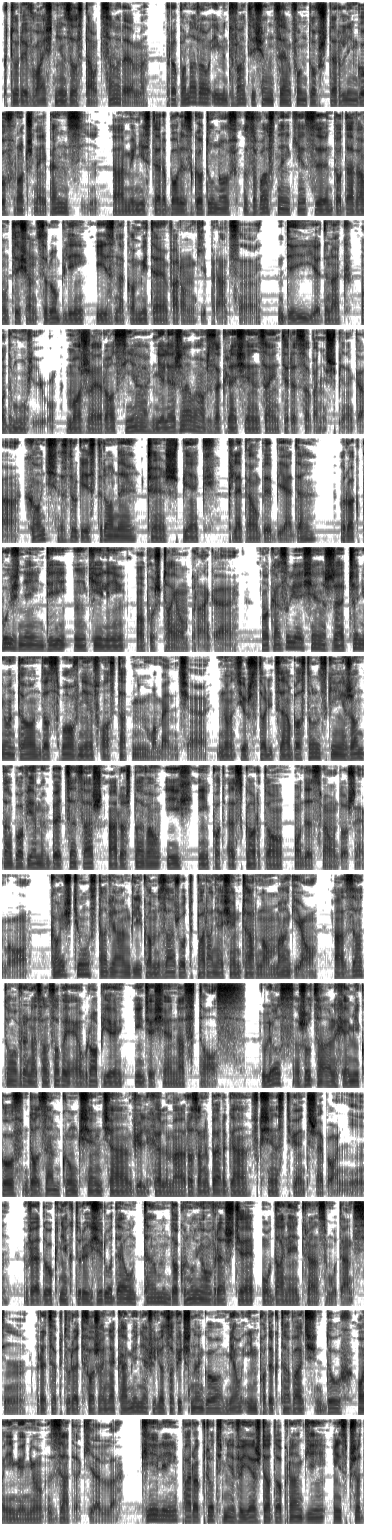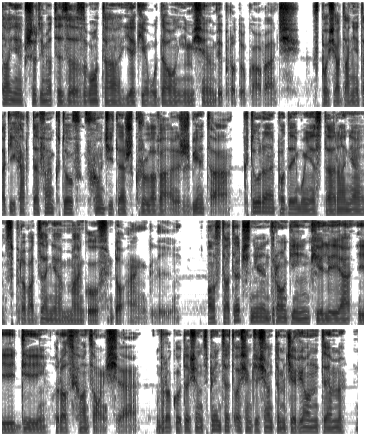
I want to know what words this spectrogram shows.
który właśnie został carem, Proponował im 2000 funtów szterlingów rocznej pensji, a minister Borys Gotunow z własnej kiesy dodawał 1000 rubli i znakomite warunki pracy. Dee jednak odmówił. Może Rosja nie leżała w zakresie zainteresowań szpiega, choć z drugiej strony, czy szpieg klepałby biedę? Rok później Dee i Kili opuszczają Pragę. Okazuje się, że czynią to dosłownie w ostatnim momencie. Nuncjusz stolicy apostolskiej żąda bowiem, by cesarz aresztował ich i pod eskortą odesłał do Rzymu. Kościół stawia Anglikom zarzut parania się czarną magią, a za to w renesansowej Europie idzie się na stos. Los rzuca alchemików do zamku księcia Wilhelma Rosenberga w księstwie Trzeboni. Według niektórych źródeł tam dokonują wreszcie udanej transmutacji. Recepturę tworzenia kamienia filozoficznego miał im podyktować duch o imieniu Zadekiel. Kili parokrotnie wyjeżdża do Pragi i sprzedaje przedmioty ze złota, jakie udało im się wyprodukować. W posiadanie takich artefaktów wchodzi też królowa Elżbieta, która podejmuje starania sprowadzenia magów do Anglii. Ostatecznie drogi Kilia i Dee rozchodzą się. W roku 1589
